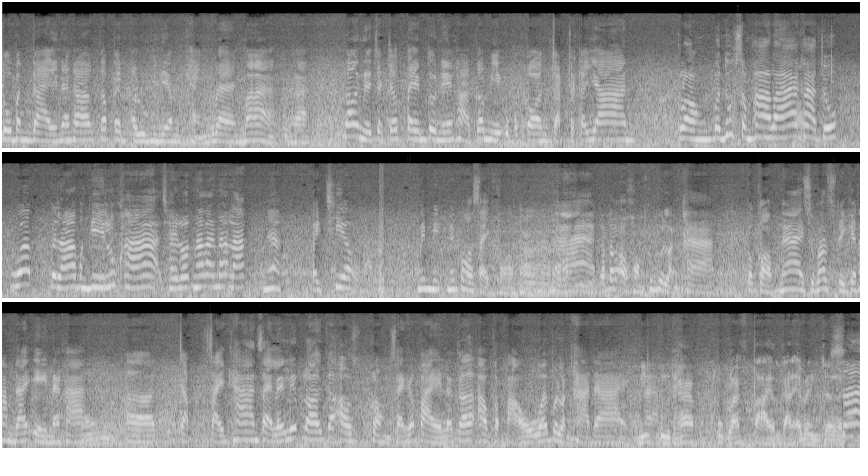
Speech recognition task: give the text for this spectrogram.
ตัวบันไดนะคะก็เป็นอลูมิเนียมแข็งแรงมากนะคะนอกเหนือจากเจ้าเต็นท์ตัวนี้ค่ะก็มีอุปกรณ์จับจักรยาน กล่องบรรทุกสัมภาระค่ะจุ๊บ ว่าเวลาบางทีลูกค้าใช้รถน่ารักน่ารักเนี่ยไปเที่ยวไม่มีไม่พอใส่ของอ่าครับอ่าก็ต้องเอาของขึ้นบนหลังคา ประกอบง่ายสุภาพสตรีก็ทำได้เองนะคะอ๋อ เอ่อจับใส่คานใส่อะไรเรียบร้อยก็เอากล่องใส่เข้าไป แล้วก็เอากระเป๋าไว้บนหลังคาได้นี่คือแทบทุกไลฟ์สไตล์ของการแอดเวนเจอร์ ใช่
